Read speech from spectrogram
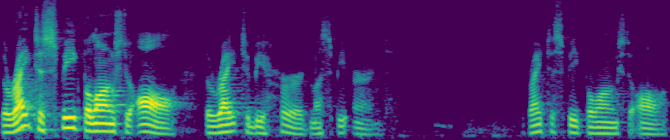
The right to speak belongs to all, the right to be heard must be earned. The right to speak belongs to all.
